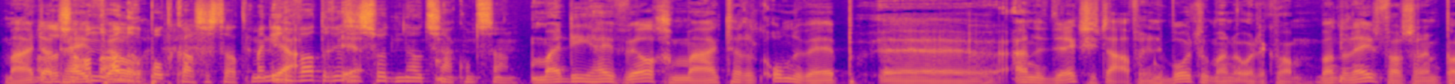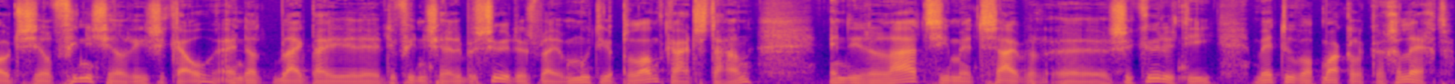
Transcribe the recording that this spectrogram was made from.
Maar dat, dat is heeft een wel, andere podcast is dat. Maar in ieder geval, er is ja. een soort noodzaak ontstaan. Maar die heeft wel gemaakt dat het onderwerp uh, aan de directietafel in de boardroom aan de orde kwam. Want ineens was er een potentieel financieel risico. En dat blijkt bij de financiële bestuurders. Dus moet die op de landkaart staan. En die relatie met cyber uh, security werd toen wat makkelijker gelegd.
